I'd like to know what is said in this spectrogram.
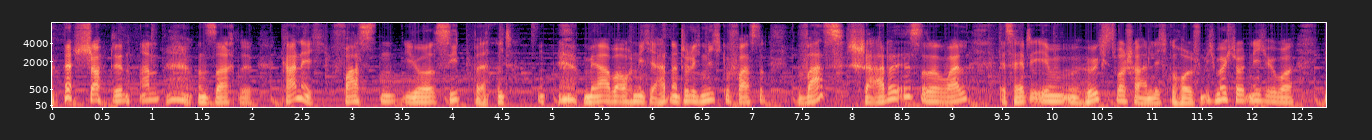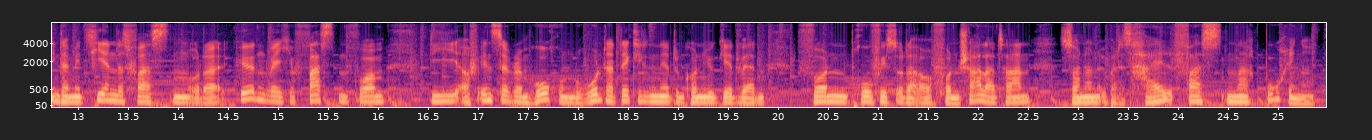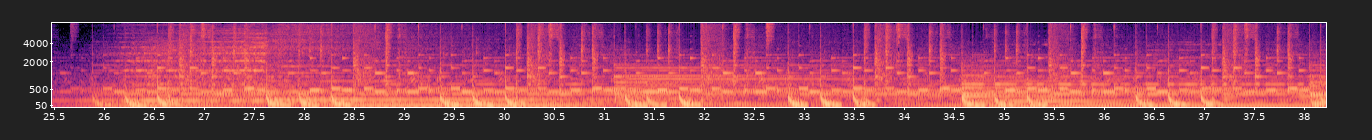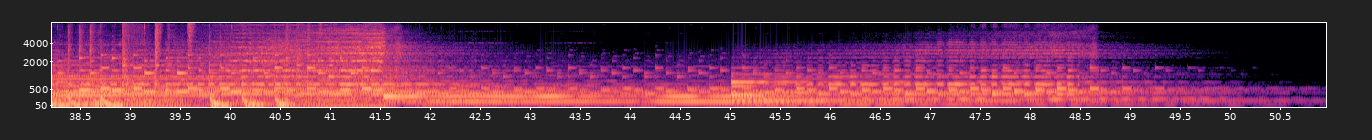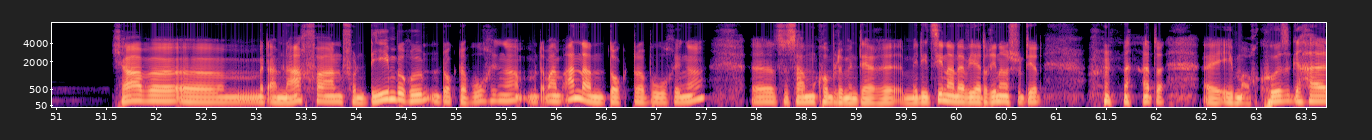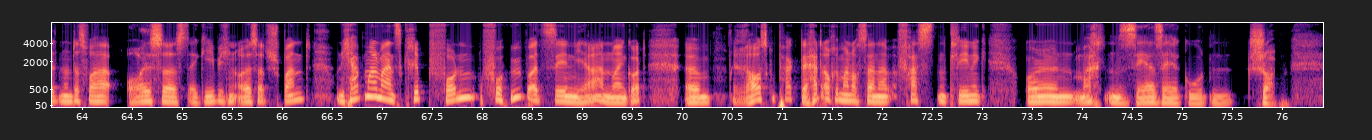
schaut ihn an und sagte, kann ich fasten your seatbelt? Mehr aber auch nicht. Er hat natürlich nicht gefastet, was schade ist, weil es hätte ihm höchstwahrscheinlich geholfen. Ich möchte heute nicht über intermittierendes Fasten oder irgendwelche Fastenformen, die auf Instagram hoch und runter dekliniert und konjugiert werden, von Profis oder auch von Scharlatanen, sondern über das Heilfasten nach Buchinger. Ich habe äh, mit einem Nachfahren von dem berühmten Dr. Buchinger, mit einem anderen Dr. Buchinger, äh, zusammen komplementäre Medizin an der Viadrina studiert. Und da hat er äh, eben auch Kurse gehalten und das war äußerst ergiebig und äußerst spannend. Und ich habe mal mein Skript von vor über zehn Jahren, mein Gott, ähm, rausgepackt. Er hat auch immer noch seine Fastenklinik und macht einen sehr, sehr guten Job.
